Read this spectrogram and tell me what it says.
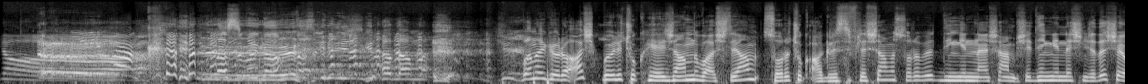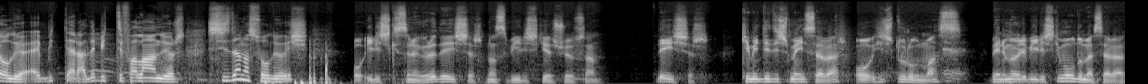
nasıl bir nasıl ilişkin adamla? Şimdi bana göre aşk böyle çok heyecanlı başlayan, sonra çok agresifleşen ve sonra böyle dinginleşen bir şey. Dinginleşince de şey oluyor. E bitti herhalde bitti falan diyoruz. Sizde nasıl oluyor iş? O ilişkisine göre değişir. Nasıl bir ilişki yaşıyorsan. Değişir. Kimi didişmeyi sever. O hiç durulmaz. Benim öyle bir ilişkim oldu mesela.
